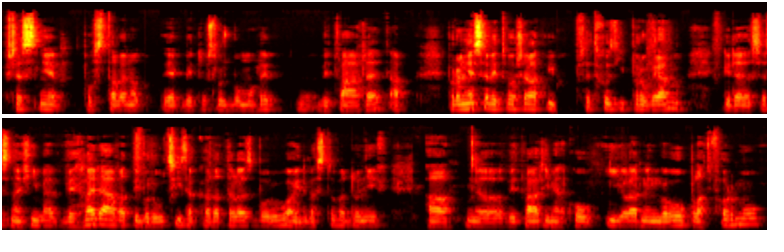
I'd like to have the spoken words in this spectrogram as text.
přesně postaveno, jak by tu službu mohli vytvářet. A pro ně se vytvořil takový předchozí program, kde se snažíme vyhledávat ty budoucí zakladatele sborů a investovat do nich a eh, vytváříme takovou e-learningovou platformu,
